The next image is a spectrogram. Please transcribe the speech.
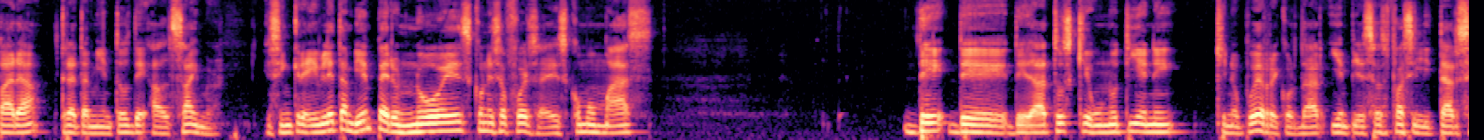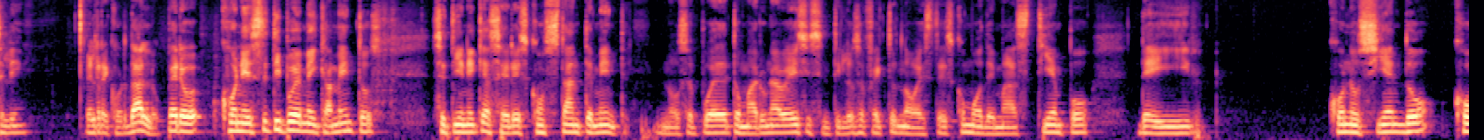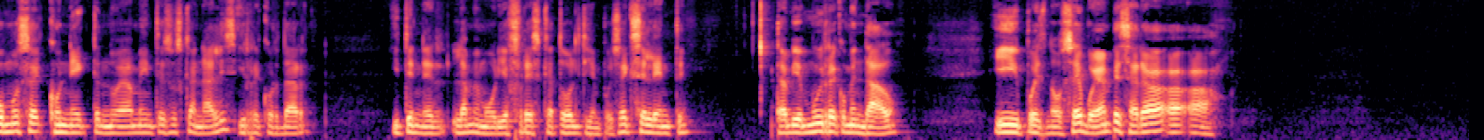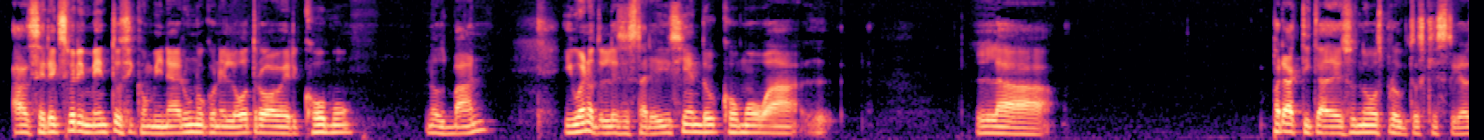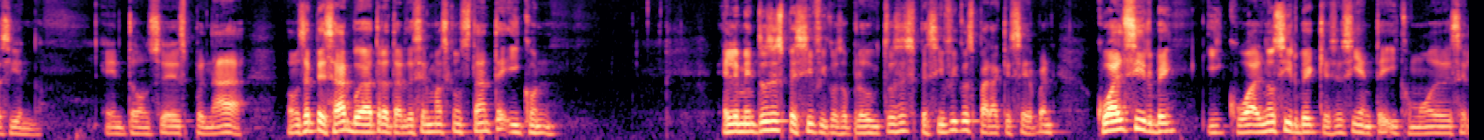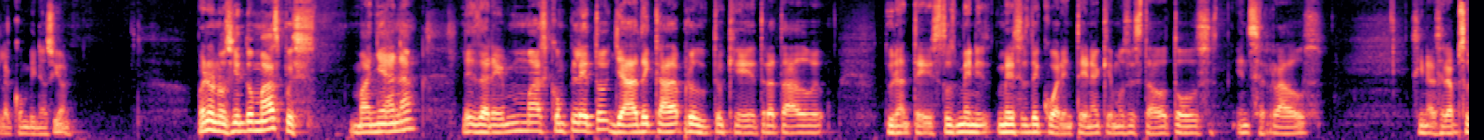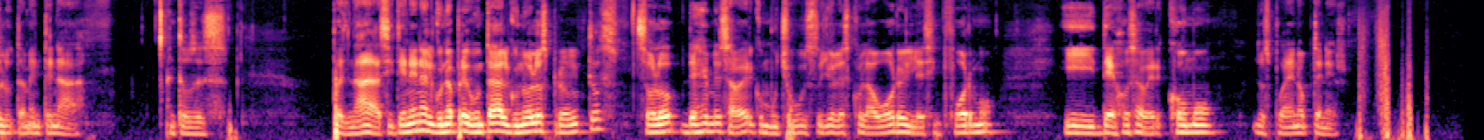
para tratamientos de Alzheimer es increíble también, pero no es con esa fuerza, es como más de, de, datos que uno tiene que no puede recordar y empieza a facilitársele el recordarlo. Pero con este tipo de medicamentos se tiene que hacer es constantemente. No se puede tomar una vez y sentir los efectos. No, este es como de más tiempo de ir conociendo cómo se conectan nuevamente esos canales y recordar y tener la memoria fresca todo el tiempo. Es excelente. También muy recomendado. Y pues no sé, voy a empezar a, a hacer experimentos y combinar uno con el otro a ver cómo nos van. Y bueno, les estaré diciendo cómo va la práctica de esos nuevos productos que estoy haciendo. Entonces, pues nada, vamos a empezar. Voy a tratar de ser más constante y con elementos específicos o productos específicos para que sepan cuál sirve y cuál no sirve, qué se siente y cómo debe ser la combinación. Bueno, no siendo más, pues mañana les daré más completo ya de cada producto que he tratado durante estos meses de cuarentena que hemos estado todos encerrados sin hacer absolutamente nada. Entonces, pues nada, si tienen alguna pregunta de alguno de los productos, solo déjenme saber, con mucho gusto yo les colaboro y les informo y dejo saber cómo los pueden obtener.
